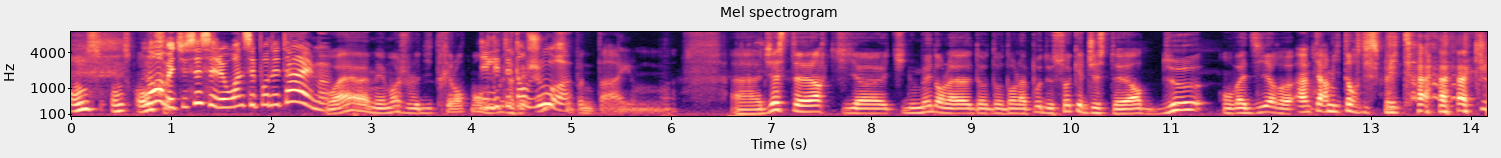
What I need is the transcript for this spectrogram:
Once, once, once. Non, mais tu sais, c'est le Once Upon a Time. Ouais, ouais, mais moi je le dis très lentement. Il était un jour. Once Upon a Time. Euh, Jester qui, euh, qui nous met dans la, dans, dans- la peau de Socket Jester, deux, on va dire, euh, intermittents du spectacle.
